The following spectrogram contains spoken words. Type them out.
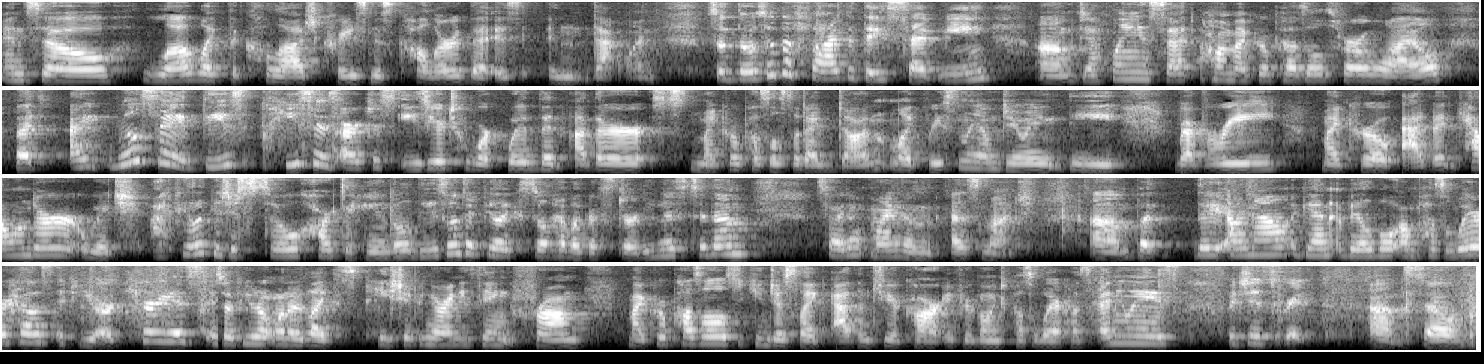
And so love like the collage craziness color that is in that one. So those are the five that they sent me. Um, definitely set on micro puzzles for a while. But I will say these pieces are just easier to work with than other micro puzzles that I've done. Like recently I'm doing the Reverie micro advent calendar, which I feel like is just so hard to handle. These ones I feel like still have like a sturdiness to them so I don't mind them as much. Um, but they are now, again, available on Puzzle Warehouse if you are curious. So if you don't want to like pay shipping or anything from micro puzzles, you can just like add them to your cart if you're going to Puzzle Warehouse anyways, which is great. Um, so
